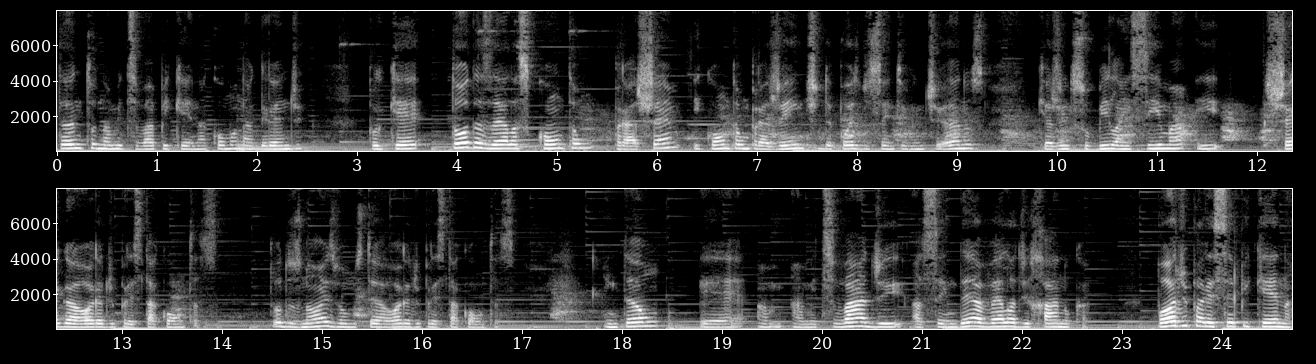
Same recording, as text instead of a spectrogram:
tanto na mitzvah pequena como na grande, porque todas elas contam para Hashem e contam para a gente depois dos 120 anos que a gente subir lá em cima e chega a hora de prestar contas. Todos nós vamos ter a hora de prestar contas. Então, é, a, a mitzvah de acender a vela de Hanukkah pode parecer pequena,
